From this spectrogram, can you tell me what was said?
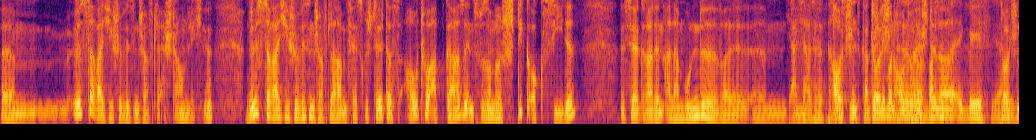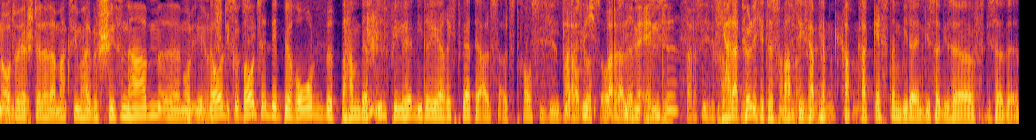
Ähm, österreichische Wissenschaftler, erstaunlich, ne? Österreichische Wissenschaftler haben festgestellt, dass Autoabgase, insbesondere Stickoxide, ist ja gerade in aller Munde, weil ähm, Ja, die also, also draußen deutschen, deutschen Autohersteller, da irgendwie- ja, deutschen Autohersteller da maximal beschissen haben. Ähm, Und in bei uns, bei uns in dem Büro haben wir viel, viel niedrigere Richtwerte als, als draußen die, war das Autos nicht, war das nicht eine Ente? War das nicht eine Ja, Veranstaltung? natürlich, das war ich habe ich hab gerade gestern wieder in dieser, dieser, dieser äh,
